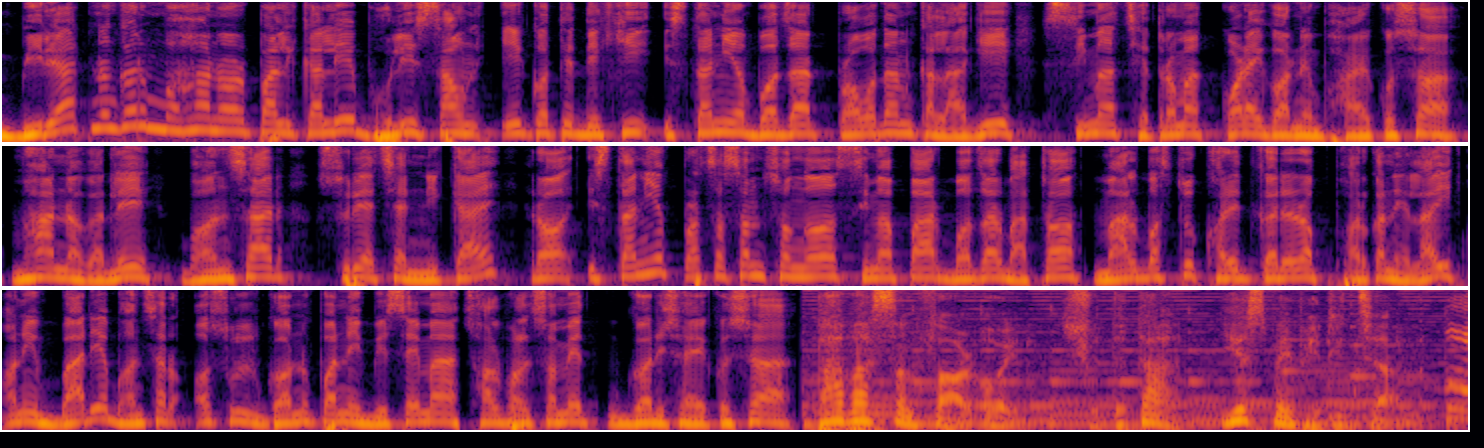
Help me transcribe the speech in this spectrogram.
विराटनगर महानगरपालिकाले भोलि साउन एक गतेदेखि स्थानीय बजार प्रबन्धनका लागि सीमा क्षेत्रमा कडाई गर्ने भएको छ। महानगरले भन्सार सुरक्षा निकाय र स्थानीय प्रशासनसँग सीमापार बजारबाट मालवस्तु खरिद गरेर फर्कनेलाई अनिवार्य भन्सार असुल गर्नुपर्ने विषयमा छलफल समेत गरिसकेको छ। बाबा सनफ्लावर ओइल शुद्धता यसमै भेटिन्छ।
